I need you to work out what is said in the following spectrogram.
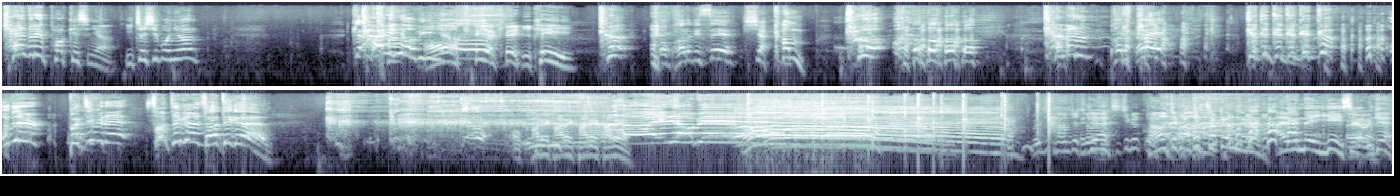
캔드릭 퍼킨스냐? 2015년 카이리 어빙이냐? 어, K야 K. K. 크! 어, 발음이 세. 시작함. 크! 카메룬 파스칼. 크크크크크크 오늘 박지민의 선택은 선택은 어, 가래 가래 가래 가래. 왠지 다음 주에 저랑 같이 찍을 거야. 다음 주에 같이 찍겠네. 아니 근데 이게 있어요. 이게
